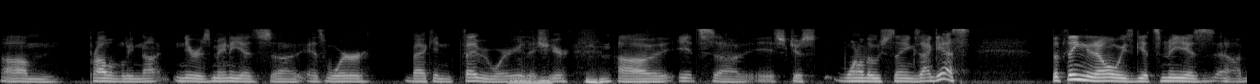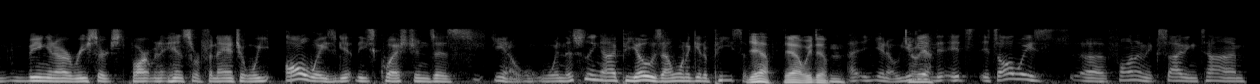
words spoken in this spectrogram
um, probably not near as many as uh, as were back in February of this year. Mhm. Uh, it's uh, it's just one of those things. I guess the thing that always gets me is uh, being in our research department at Henssler Financial. We always get these questions as you know when this thing IPOs, I want to get a piece of. it. Yeah, yeah, we do. Uh, you know, you Oh, get yeah. it's it's always a fun and exciting time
